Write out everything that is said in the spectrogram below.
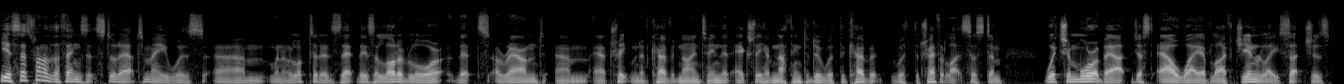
Yes, that's one of the things that stood out to me was um, when I looked at it is that there's a lot of law that's around um, our treatment of COVID nineteen that actually have nothing to do with the COVID with the traffic light system, which are more about just our way of life generally, such as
